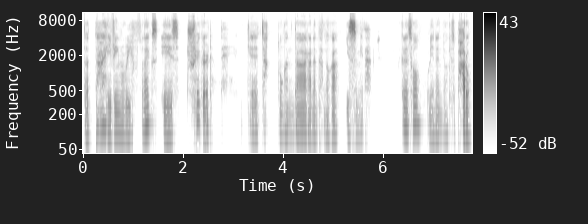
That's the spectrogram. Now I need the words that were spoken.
The diving reflex is triggered. 네, 이렇게 작동한다라는 단어가 있습니다. 그래서 우리는 여기서 바로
